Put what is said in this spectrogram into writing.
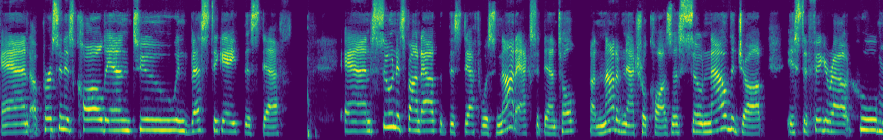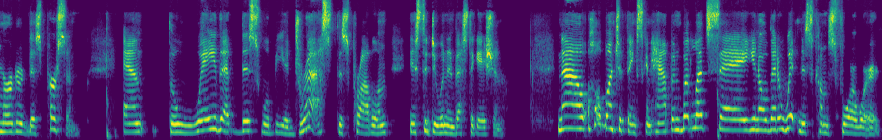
and a person is called in to investigate this death. And soon it's found out that this death was not accidental, uh, not of natural causes. So now the job is to figure out who murdered this person. And the way that this will be addressed, this problem, is to do an investigation. Now, a whole bunch of things can happen, but let's say, you know, that a witness comes forward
